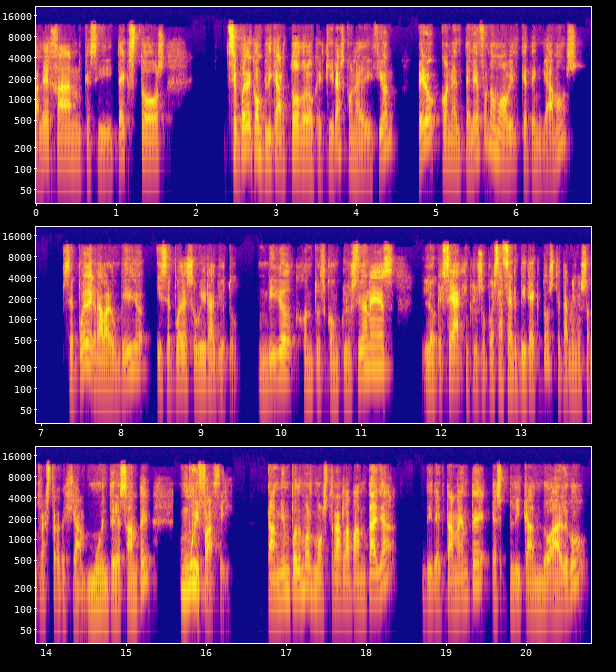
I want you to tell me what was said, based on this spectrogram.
alejan, que si textos. Se puede complicar todo lo que quieras con la edición, pero con el teléfono móvil que tengamos, se puede grabar un vídeo y se puede subir a YouTube. Un vídeo con tus conclusiones, lo que sea, incluso puedes hacer directos, que también es otra estrategia muy interesante, muy fácil. También podemos mostrar la pantalla directamente explicando algo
